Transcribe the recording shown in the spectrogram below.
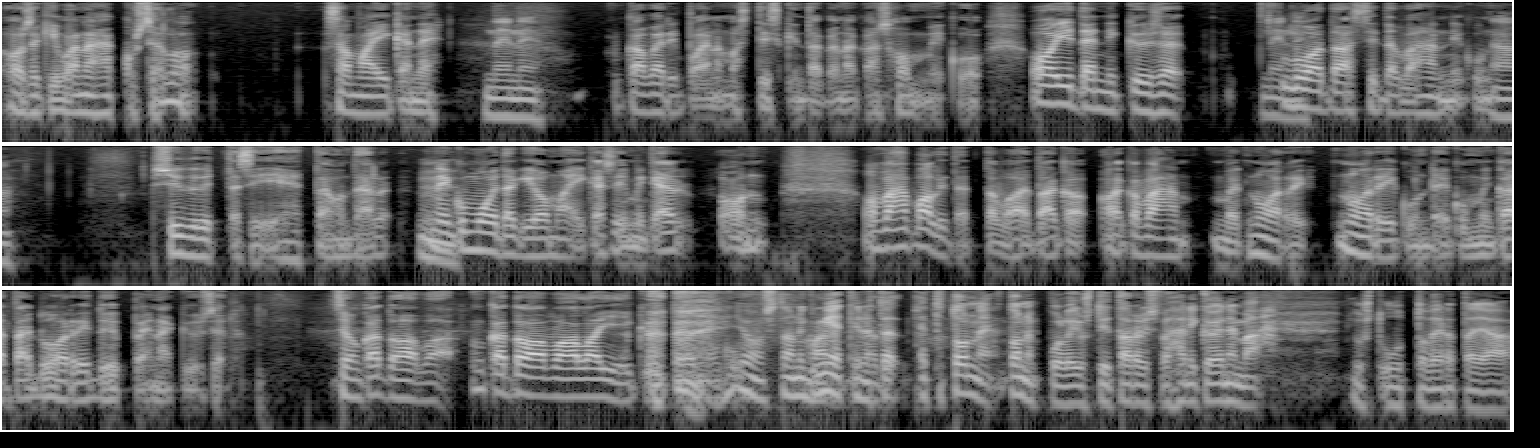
on se kiva nähdä, kun siellä on sama ikäinen niin, niin. kaveri painamassa tiskin takana kanssa hommia. Kun on itse, niin kyllä se niin, luotaa niin. sitä vähän niin kuin no syvyyttä siihen, että on täällä mm. niin kuin muitakin omaikäisiä, mikä on, on vähän valitettavaa, että aika, aika vähän nuori, nuoria kundeja kumminkaan tai nuoria tyyppejä näkyy siellä. Se on katoavaa, katoavaa lajia kyllä. Toi, niin Joo, sitä on niin miettinyt, että, että tonne, tonne puolelle justiin tarvitsisi vähän niin enemmän just uutta verta. Ja,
